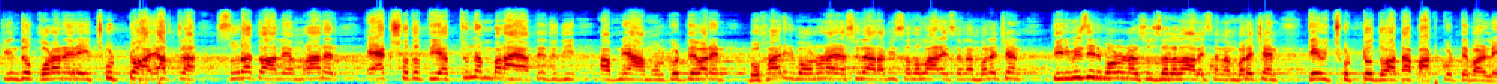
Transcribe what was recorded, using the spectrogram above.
কিন্তু কোরআনের এই ছোট্ট আয়াতটা সুরাত আল ইমরানের একশত তিয়াত্তর নম্বর আয়াতে যদি আপনি আমল করতে পারেন বর্ণনা আরবি সাল্লাল্লাহু আলাইহি সাল্লাম বলেছেন, তিরমিজির বর্ণনা সাল্লাল্লাহু আলাইহি সাল্লাম বলেছেন, কেউ ছোট্ট দোয়াটা পাঠ করতে পারলে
